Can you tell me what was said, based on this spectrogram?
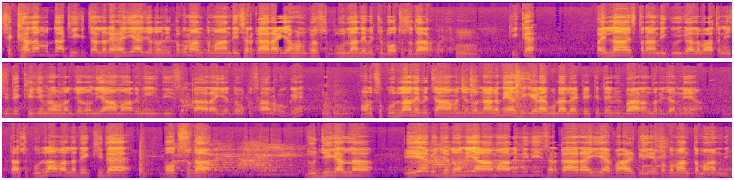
ਸਿੱਖਿਆ ਦਾ ਮੁੱਦਾ ਠੀਕ ਚੱਲ ਰਿਹਾ ਜੀ ਆ ਜਦੋਂ ਦੀ ਭਗਵੰਤ ਮਾਨ ਦੀ ਸਰਕਾਰ ਆਈ ਆ ਹੁਣ ਕੋਈ ਸਕੂਲਾਂ ਦੇ ਵਿੱਚ ਬਹੁਤ ਸੁਧਾਰ ਹੋਇਆ। ਠੀਕ ਹੈ? ਪਹਿਲਾਂ ਇਸ ਤਰ੍ਹਾਂ ਦੀ ਕੋਈ ਗੱਲਬਾਤ ਨਹੀਂ ਸੀ ਦੇਖੀ ਜਿਵੇਂ ਹੁਣ ਜਦੋਂ ਦੀ ਆਮ ਆਦਮੀ ਦੀ ਸਰਕਾਰ ਆਈ ਹੈ 2 ਸਾਲ ਹੋ ਗਏ। ਹੁਣ ਸਕੂਲਾਂ ਦੇ ਵਿੱਚ ਆਮ ਜਦੋਂ ਲੰਘਦੇ ਹਾਂ ਅਸੀਂ ਗੇੜਾ ਗੂੜਾ ਲੈ ਕੇ ਕਿਤੇ ਵੀ ਬਾਹਰ ਅੰਦਰ ਜਾਂਦੇ ਆ ਤਾਂ ਸਕੂਲਾਂ ਵੱਲ ਦੇਖੀਦਾ ਹੈ, ਬਹੁਤ ਸੁਧਾਰ ਹੈ। ਦੂਜੀ ਗੱਲ ਇਹ ਹੈ ਵੀ ਜਦੋਂ ਦੀ ਆਮ ਆਦਮੀ ਦੀ ਸਰਕਾਰ ਆਈ ਹੈ ਪਾਰਟੀ ਇਹ ਭਗਵੰਤ ਮਾਨ ਦੀ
